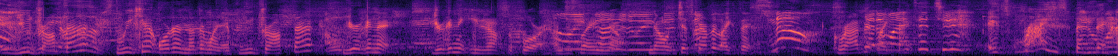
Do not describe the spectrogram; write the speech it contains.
If you drop that, we can't order another one. If you drop that, you're gonna you're gonna eat it off the floor. I'm Oh just my letting God, you how do I know. No, just that? grab it like this. No. Grab I it don't like want to touch it. It's rice, I don't want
